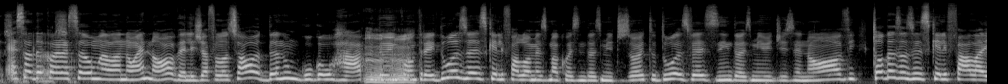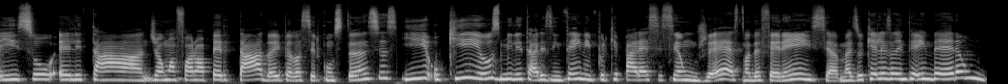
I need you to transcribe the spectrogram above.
Essa, essa declaração. declaração. ela não é nova, ele já falou só dando um Google rápido, uhum. eu encontrei duas vezes que ele falou a mesma coisa em 2018, duas vezes em 2019. Todas as vezes que ele fala isso, ele tá de alguma forma apertado aí pelas circunstâncias. E o que os militares entendem, porque parece ser um gesto, uma deferência, mas o que eles entenderam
